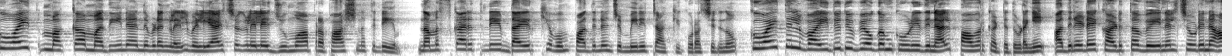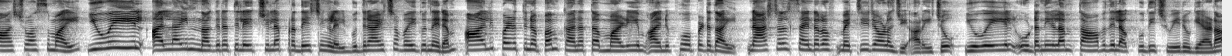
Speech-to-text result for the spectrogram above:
കുവൈത്ത് മക്ക മദീന എന്നിവിടങ്ങളിൽ വെള്ളിയാഴ്ചകളിലെ ജുമാ പ്രഭാഷണത്തിന്റെയും നമസ്കാരത്തിന്റെയും ദൈർഘ്യവും പതിനഞ്ച് മിനിറ്റാക്കി കുറച്ചിരുന്നു. കുവൈത്തിൽ വൈദ്യുതി ഉപയോഗം കൂടിയതിനാൽ പവർ കട്ട് തുടങ്ങി. അതിനിടെ കടുത്ത വേനൽ ചൂടിന് ആശ്വാസമായി യു എയിൽ അലൈൻ നഗരത്തിലെ ചില പ്രദേശങ്ങളിൽ ബുധനാഴ്ച വൈകുന്നേരം ആലിപ്പഴത്തിനൊപ്പം കനത്ത മഴയും അനുഭവപ്പെട്ടതായി നാഷണൽ സെന്റർ ഓഫ് മെറ്റീരിയോളജി അറിയിച്ചു. യു എയിൽ ഉടനീളം താപനില കുതിച്ചുയരുകയാണ്.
